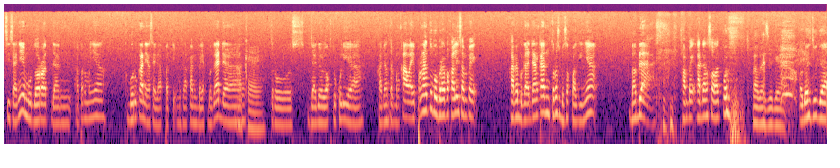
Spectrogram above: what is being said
sisanya mudorot dan apa namanya keburukan yang saya dapat kayak misalkan banyak begadang Oke. terus jadwal waktu kuliah kadang terbengkalai pernah tuh beberapa kali sampai karena begadang kan terus besok paginya bablas sampai kadang sholat pun Bablas juga. bablas juga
